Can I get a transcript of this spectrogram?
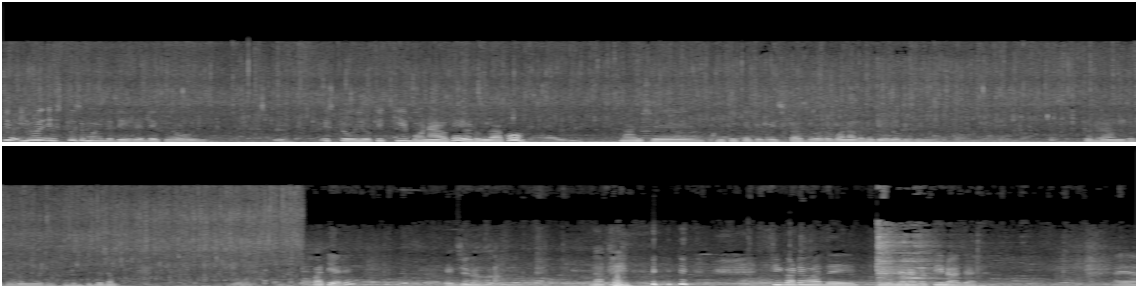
त्यो यो यस्तो चाहिँ मैले धेरै देखेँ हौ। यस्तो यो के के बनाएको क्या यो ढुङ्गाको? मान्छे खोइ के के के स्ट्याचुहरू बनाएको चाहिँ धेरै देखिन्छ त्यो राम्रो क्या रहेछ बुझौँ कति अरे एकजनाको बाफ्रे टिकटैमा चाहिँ दुईजनाको तिन हजार। आयो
